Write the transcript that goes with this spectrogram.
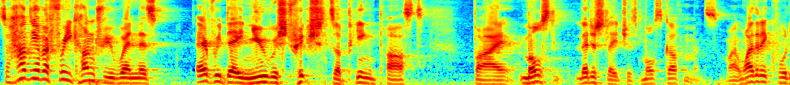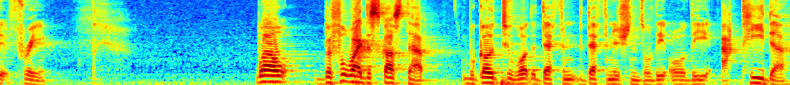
So, how do you have a free country when there's every day new restrictions are being passed by most legislatures, most governments? Right? Why do they call it free? Well, before I discuss that, we'll go to what the, defin- the definitions or the, or the aqidah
